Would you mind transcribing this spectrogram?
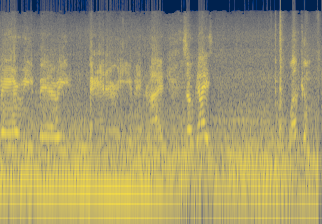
very, very better, even, right? So guys, welcome.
